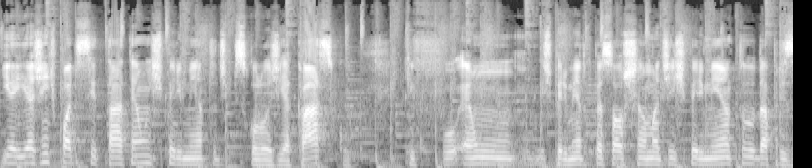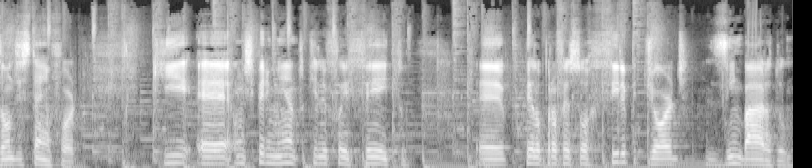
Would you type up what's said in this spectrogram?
E aí a gente pode citar até um experimento de psicologia clássico, que é um experimento que o pessoal chama de experimento da prisão de Stanford, que é um experimento que ele foi feito é, pelo professor Philip George Zimbardo.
